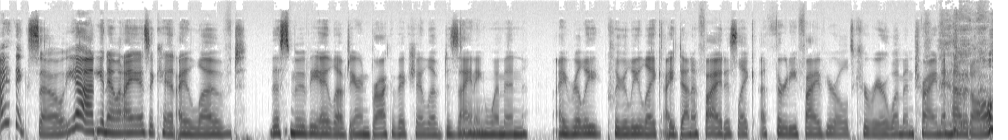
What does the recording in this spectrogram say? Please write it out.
I think so. Yeah. You know, and I, as a kid, I loved this movie. I loved Erin Brockovich. I loved designing women. I really clearly like identified as like a 35 year old career woman trying to have it all,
